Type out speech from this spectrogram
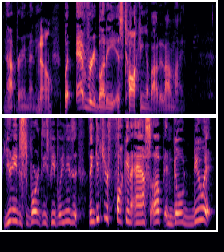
Not very many. No. But everybody is talking about it online. You need to support these people. You need to then get your fucking ass up and go do it.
